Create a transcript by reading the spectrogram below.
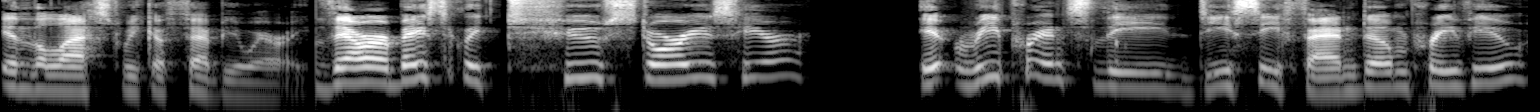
in the last week of February. There are basically two stories here. It reprints the DC fandom preview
